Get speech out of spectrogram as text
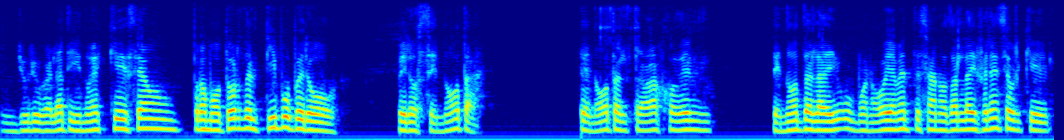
Giulio Galati. No es que sea un promotor del tipo, pero, pero se nota, se nota el trabajo de él, se nota la, bueno, obviamente se va a notar la diferencia porque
